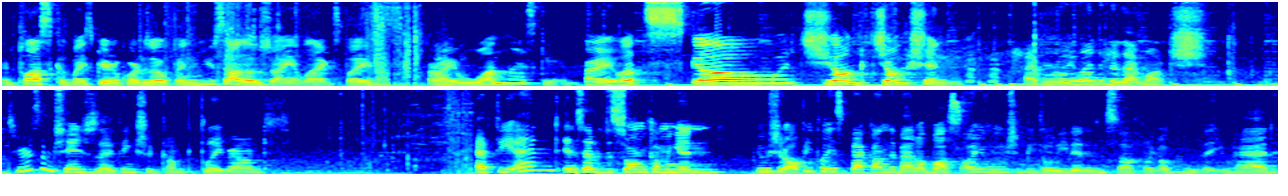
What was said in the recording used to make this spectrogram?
And plus, because my screen recorder's open, you saw those giant lag spikes. Alright, one last game. Alright, let's go Junk Junction. I haven't really landed there that much. So here's some changes I think should come to Playground. At the end, instead of the storm coming in, you should all be placed back on the battle bus. All your loot should be deleted and stuff, like all the loot that you had.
